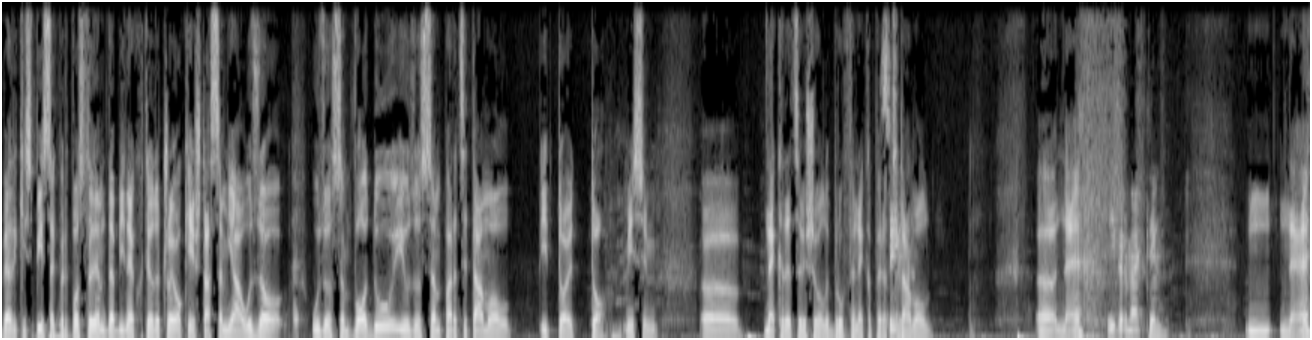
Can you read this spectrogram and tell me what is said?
veliki spisak, pretpostavljam da bi neko hteo da čuje, ok, šta sam ja uzeo, uzeo sam vodu i uzeo sam paracetamol i to je to. Mislim, uh, neka deca više vole brufe, neka paracetamol. Sink? Uh, ne. Ivermectin? N ne.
